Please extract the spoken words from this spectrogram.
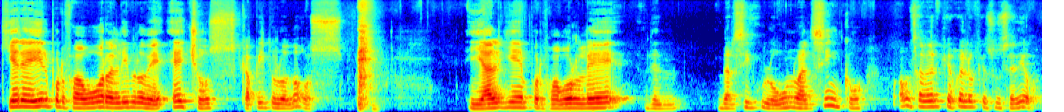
quiere ir, por favor, al libro de Hechos, capítulo 2, y alguien, por favor, lee del versículo 1 al 5, vamos a ver qué fue lo que sucedió.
